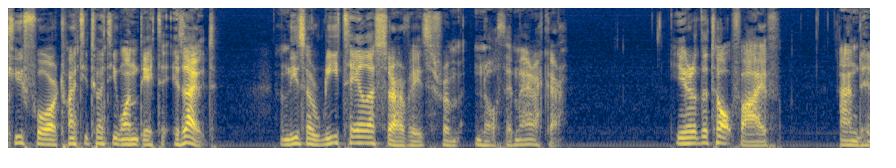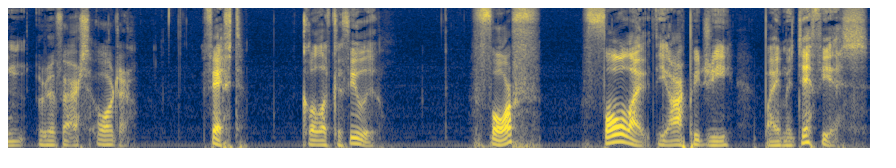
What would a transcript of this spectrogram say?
Q4 2021 data is out, and these are retailer surveys from North America. Here are the top five, and in reverse order. Fifth, Call of Cthulhu. Fourth, Fallout the RPG by Modiphius.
